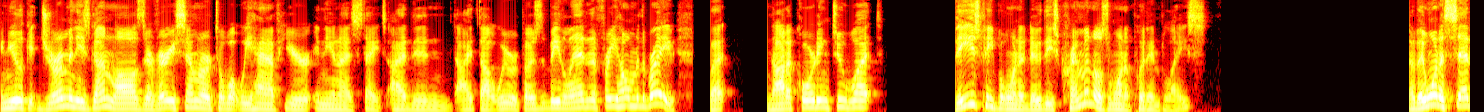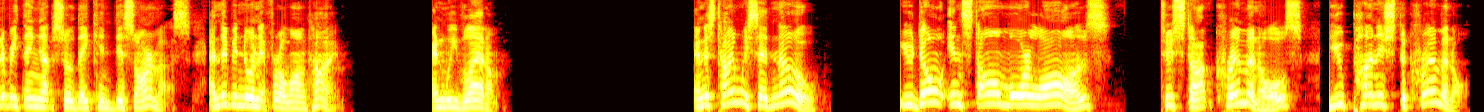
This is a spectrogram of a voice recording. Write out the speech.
and you look at Germany's gun laws, they're very similar to what we have here in the United States. I didn't I thought we were supposed to be the land of the free, home of the brave, but not according to what these people want to do, these criminals want to put in place. Now they want to set everything up so they can disarm us. And they've been doing it for a long time and we've let them. And it's time we said, no, you don't install more laws to stop criminals, you punish the criminal.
